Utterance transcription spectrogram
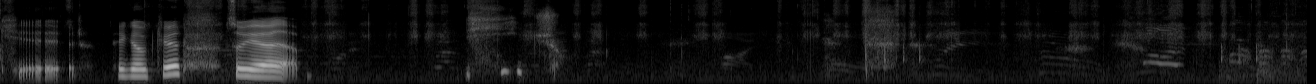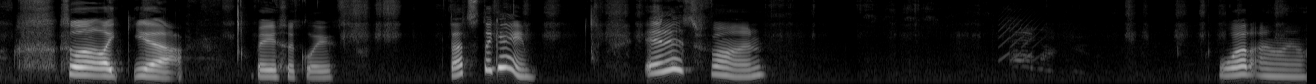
Kid. Hey, Goat Kid. So yeah. He So, like, yeah, basically, that's the game. It is fun. What? Uh,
